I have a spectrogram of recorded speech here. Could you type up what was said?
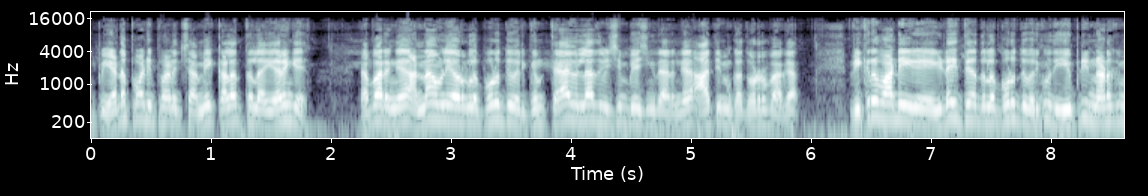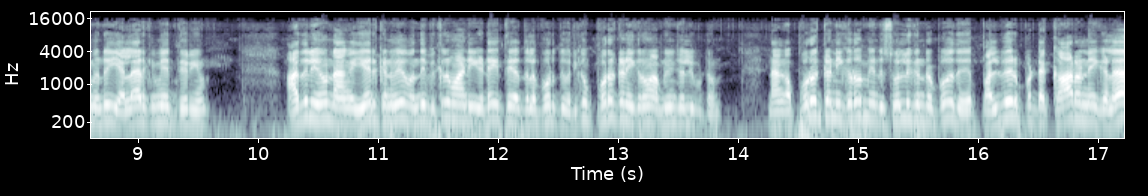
இப்போ எடப்பாடி பழனிசாமி களத்தில் இறங்கி பாருங்க அண்ணாமலை அவர்களை பொறுத்த வரைக்கும் தேவையில்லாத விஷயம் பேசிக்கிறாருங்க அதிமுக தொடர்பாக. விக்கிரவாண்டி இடைத்தேர்தலை பொறுத்த வரைக்கும் இது எப்படி நடக்கும் என்று எல்லாருக்குமே தெரியும். அதுலேயும் நாங்கள் ஏற்கனவே வந்து விக்ரவாண்டி இடைத்தேர்தலை பொறுத்த வரைக்கும் புறக்கணிக்கிறோம் அப்படின்னு சொல்லிவிட்டோம். நாங்கள் புறக்கணிக்கிறோம் என்று சொல்லுகின்ற போது பல்வேறுபட்ட காரணிகளை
